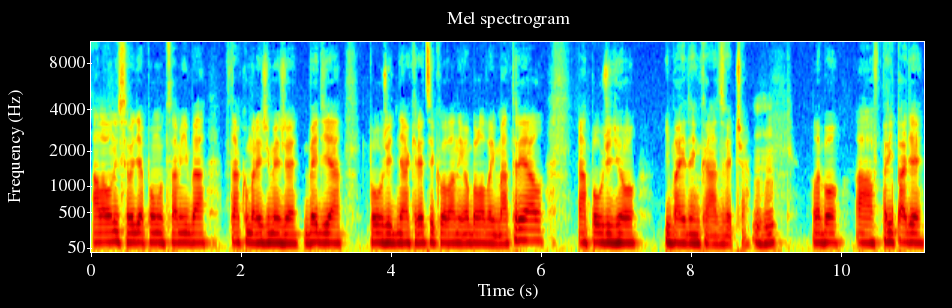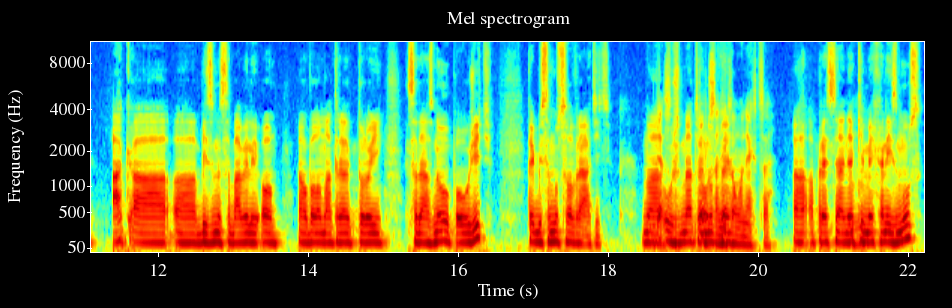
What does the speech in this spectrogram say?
ale oni sa vedia pomôcť sami iba v takom režime, že vedia použiť nejaký recyklovaný obalový materiál a použiť ho iba jedenkrát zväčša. Uh-huh. Lebo v prípade, ak by sme sa bavili o obalovom materiáli, ktorý sa dá znovu použiť, tak by sa musel vrátiť. No a Jasne, už na to, to je nutné... sa nikomu nechce. A, a presne nejaký mm-hmm. mechanizmus.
